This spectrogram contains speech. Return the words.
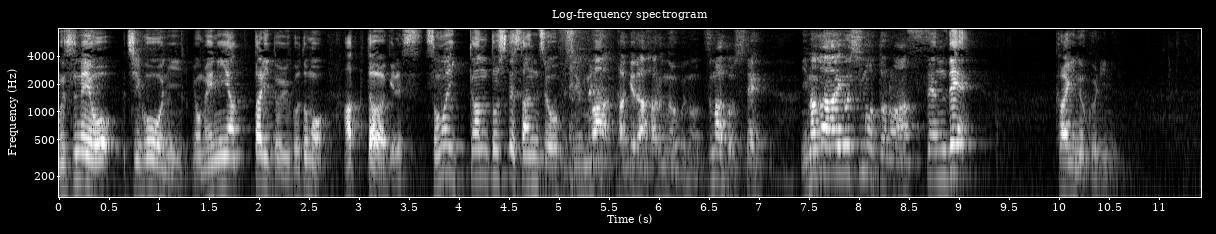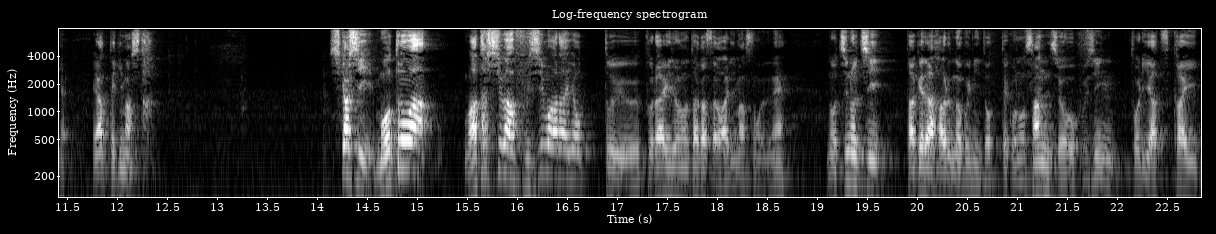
娘を地方に嫁にやったりということもあったわけです。その一環として三条夫人は武田晴信の妻として今川義元の斡旋で甲斐の国にやってきました。しかし元は私は藤原よというプライドの高さがありますのでね。後々武田晴信にとってこの三条夫人取り扱い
